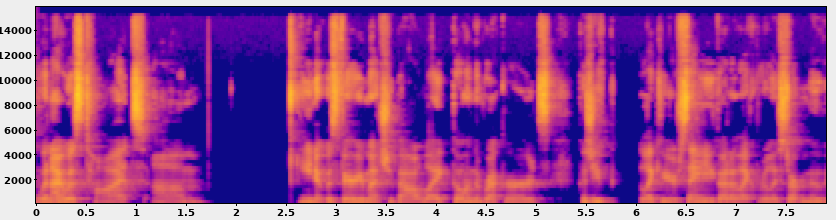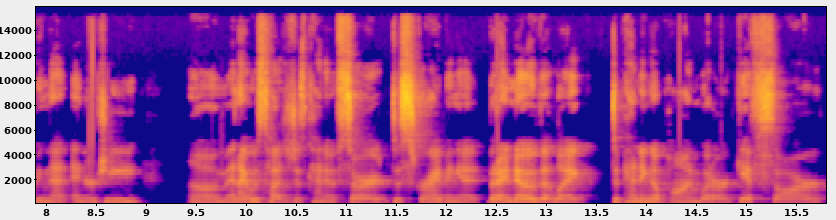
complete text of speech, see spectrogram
when I was taught um you know, it was very much about like going the records because you like you were saying you got to like really start moving that energy. Um and I was taught to just kind of start describing it. But I know that like depending upon what our gifts are,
